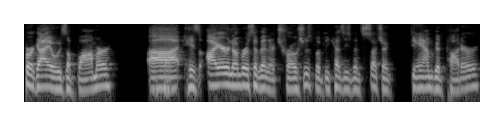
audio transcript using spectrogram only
for a guy who was a bomber. Uh, his iron numbers have been atrocious, but because he's been such a damn good putter,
